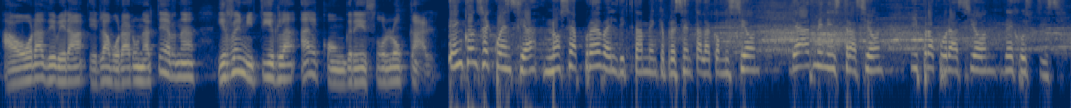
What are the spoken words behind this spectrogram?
Ahora deberá elaborar una terna y remitirla al Congreso local. En consecuencia, no se aprueba el dictamen que presenta la Comisión de Administración y Procuración de Justicia.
